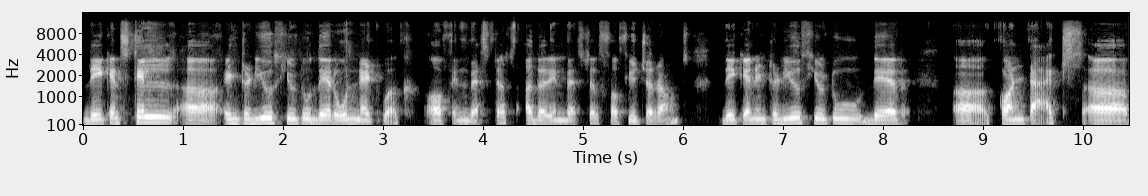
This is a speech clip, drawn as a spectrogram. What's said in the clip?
they can still uh, introduce you to their own network of investors, other investors for future rounds. They can introduce you to their uh, contacts uh,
